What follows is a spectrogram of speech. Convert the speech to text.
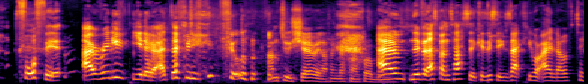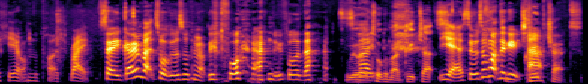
forfeit. I really, you know, I definitely feel. I'm too sharing. I think that's my problem. Um, no, but that's fantastic because this is exactly what I love to hear on the pod. Right. So going back to what we were talking about beforehand, before that, We were like- talking about group chats. Yeah, so we're talking about the group chat. Group chats.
